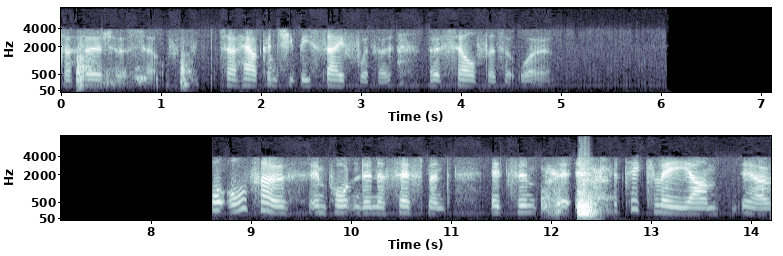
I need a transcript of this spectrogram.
to hurt herself? So how can she be safe with her, herself, as it were? Well, also important in assessment, it's, it's particularly um, you know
